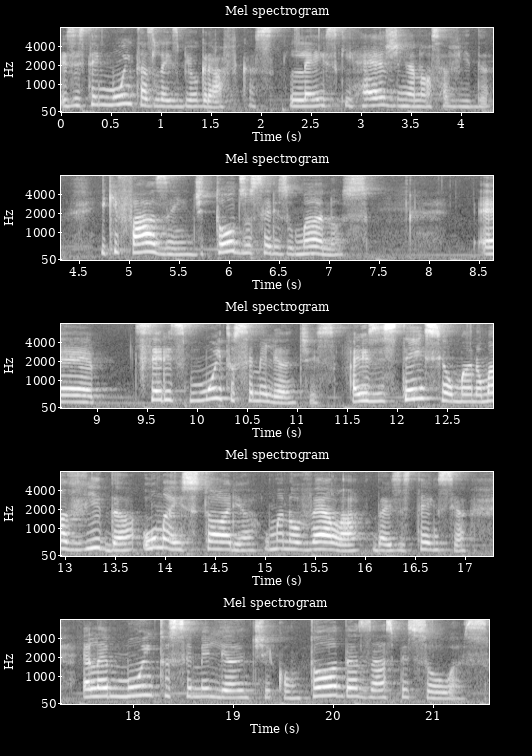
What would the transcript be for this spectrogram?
Existem muitas leis biográficas, leis que regem a nossa vida e que fazem de todos os seres humanos é, seres muito semelhantes. A existência humana, uma vida, uma história, uma novela da existência, ela é muito semelhante com todas as pessoas.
